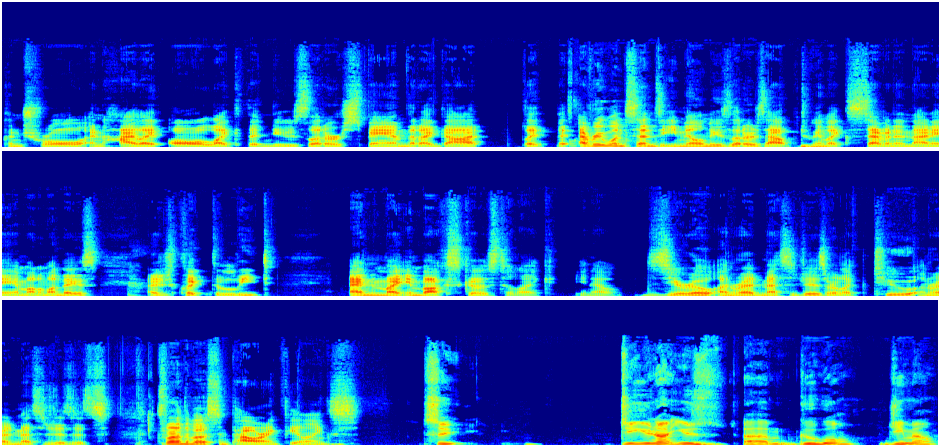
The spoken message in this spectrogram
Control and highlight all like the newsletter spam that I got. Like everyone sends email newsletters out between mm-hmm. like seven and nine a.m. on Mondays. I just click delete and my inbox goes to like you know zero unread messages or like two unread messages it's it's one of the most empowering feelings. So do you not use um, google gmail?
